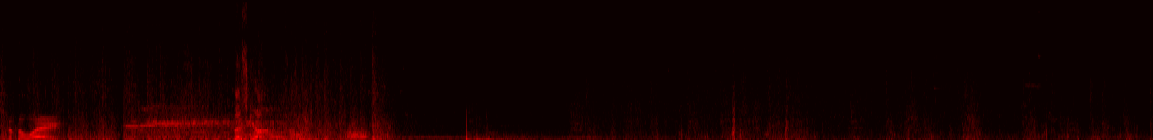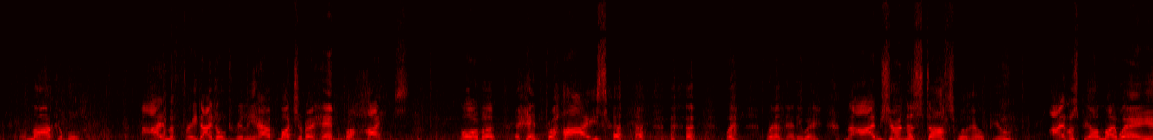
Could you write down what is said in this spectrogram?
Rest of the way. Let's go. Remarkable. I'm afraid I don't really have much of a head for heights. More of a, a head for highs. well, well, anyway, I'm sure Nastas will help you. I must be on my way.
